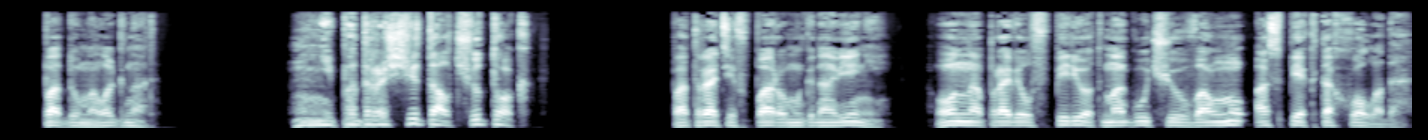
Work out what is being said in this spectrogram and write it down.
— подумал Игнат. «Не подрасчитал чуток!» Потратив пару мгновений, он направил вперед могучую волну аспекта холода.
